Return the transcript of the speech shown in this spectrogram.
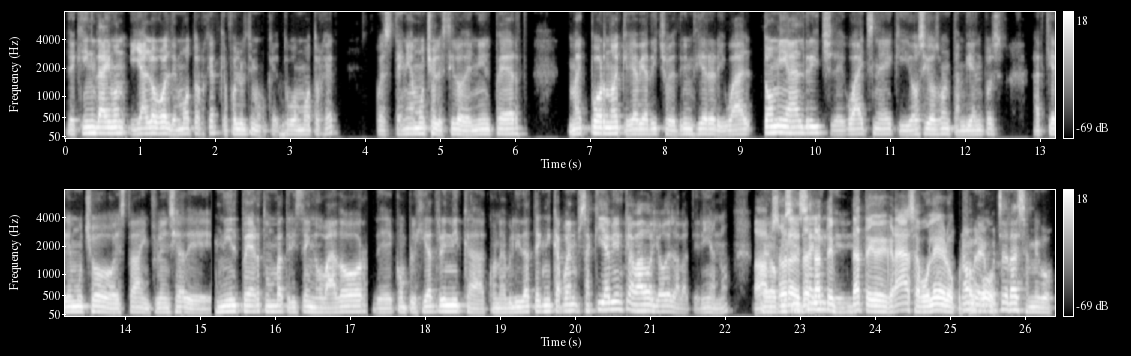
de King Diamond y ya luego el de Motorhead, que fue el último que tuvo Motorhead, pues tenía mucho el estilo de Neil Peart, Mike Portnoy, que ya había dicho de Dream Theater igual, Tommy Aldrich de Whitesnake y Ozzy Osbourne también, pues adquiere mucho esta influencia de Neil Peart, un baterista innovador, de complejidad rítmica con habilidad técnica. Bueno, pues aquí ya bien clavado yo de la batería, ¿no? Ah, Pero, pues pues, sí date, que- date grasa, bolero, por No, Hombre, favor. muchas gracias, amigo.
